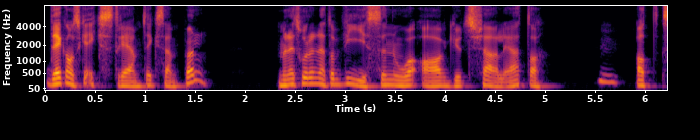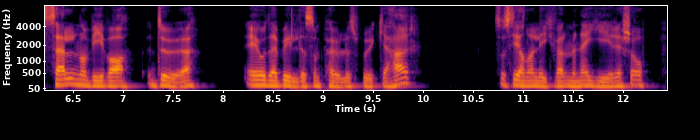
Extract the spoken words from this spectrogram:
det er et ganske ekstremt eksempel, Men jeg tror det nettopp viser noe av Guds kjærlighet. da. Mm. At selv når vi var døde, er jo det bildet som Paulus bruker her, så sier han allikevel, men jeg gir ikke opp,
